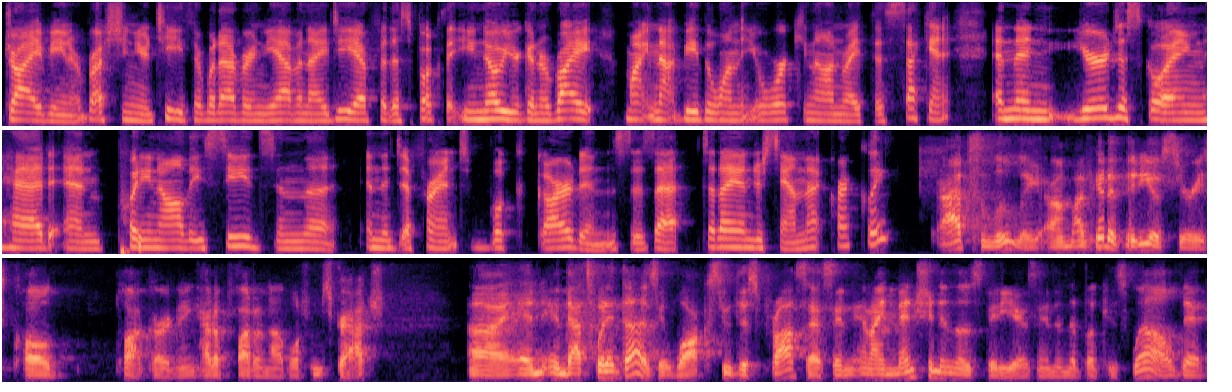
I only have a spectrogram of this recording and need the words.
driving or brushing your teeth or whatever, and you have an idea for this book that you know you're going to write, might not be the one that you're working on right this second. And then you're just going ahead and putting all these seeds in the in the different book gardens. Is that did I understand that correctly? Absolutely. Um, I've got a video series called plot gardening, how to plot a novel from scratch. Uh, and, and that's what it does. It walks through this process. And, and I mentioned in those videos and in the book as well that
